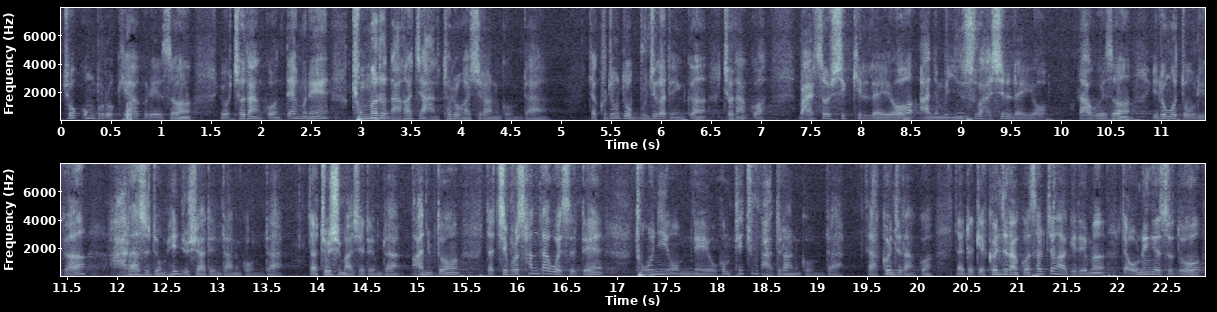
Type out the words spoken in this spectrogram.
조건부로 계약을 해서 요 저당권 때문에 경매로 나가지 않도록 하시라는 겁니다. 자, 그 정도 문제가 되니까 저당권 말소시킬래요? 아니면 인수하실래요? 라고 해서 이런 것도 우리가 알아서 좀 해주셔야 된다는 겁니다. 자, 조심하셔야 됩니다. 아니면 또, 자, 집을 산다고 했을 때 돈이 없네요. 그럼 대출 받으라는 겁니다. 자, 건전한권. 자, 이렇게 건전한권 설정하게 되면, 자, 은행에서도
